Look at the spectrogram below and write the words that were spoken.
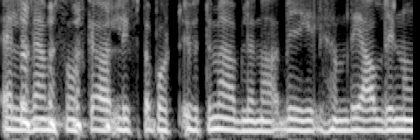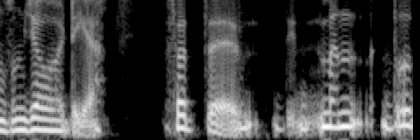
eller vem som ska lyfta bort utemöblerna, vi, liksom, det är aldrig någon som gör det. Så att, eh, men då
